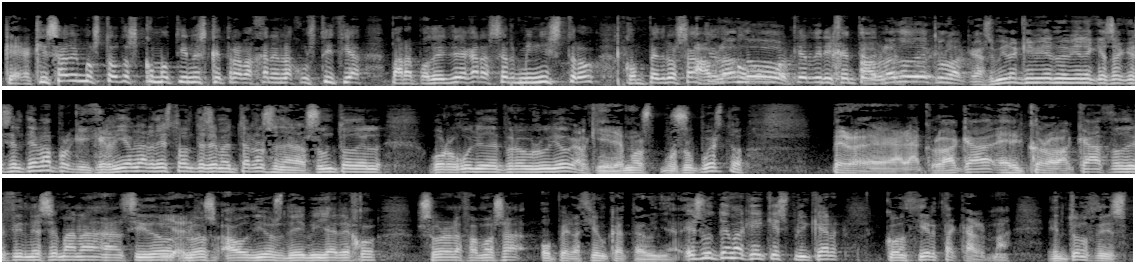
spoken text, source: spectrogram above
Que aquí sabemos todos cómo tienes que trabajar en la justicia para poder llegar a ser ministro con Pedro Sánchez o con cualquier dirigente hablando de cloacas, mira que bien me viene que saques el tema porque querría hablar de esto antes de meternos en el asunto del orgullo de perogrullo, al que iremos, por supuesto. Pero eh, a la cloaca, el cloacazo del fin de semana han sido los audios de Villarejo sobre la famosa Operación Cataluña. Es un tema que hay que explicar con cierta calma. Entonces,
